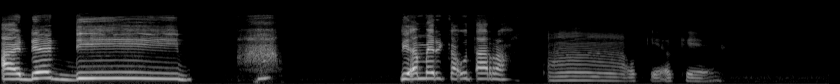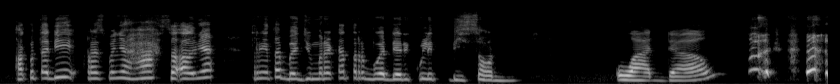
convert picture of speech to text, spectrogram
ada di Hah? di Amerika Utara. Ah, oke okay, oke. Okay. Aku tadi responnya hah, soalnya ternyata baju mereka terbuat dari kulit bison. Wadaw.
